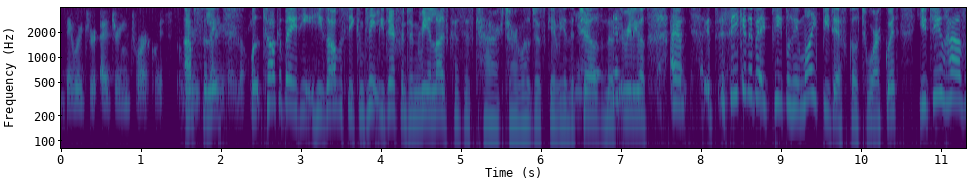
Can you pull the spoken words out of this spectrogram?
they were dr- a dream to work with. We Absolutely. Very, very well, talk about he, he's obviously completely different in real life because his character will just give you the chills and this it really will. Um, it's, speaking about people who might be difficult to work with, you do have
